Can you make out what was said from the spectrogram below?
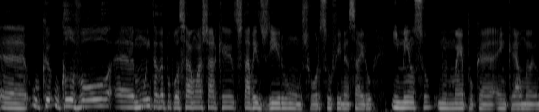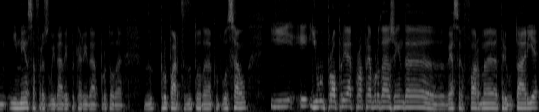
Uh, o, que, o que levou uh, muita da população a achar que se estava a exigir um esforço financeiro imenso numa época em que há uma imensa fragilidade e precariedade por, toda, de, por parte de toda a população. E, e, e a, própria, a própria abordagem da, dessa reforma tributária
